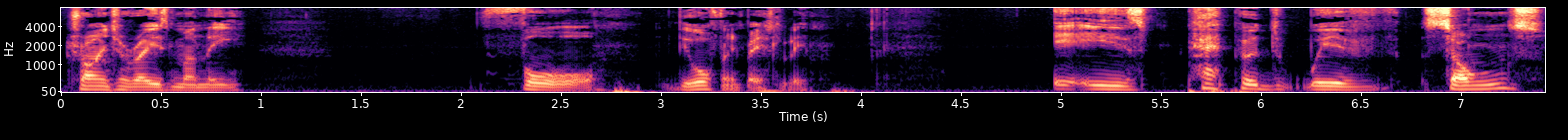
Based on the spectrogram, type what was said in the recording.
trying to raise money for the orphanage, basically. It is peppered with songs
